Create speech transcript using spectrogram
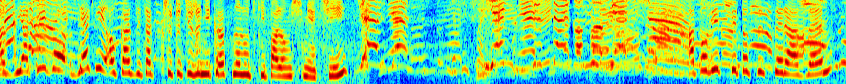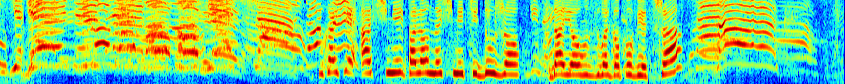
A z, jakiego, z jakiej okazji tak krzyczycie, że nie krasnoludki palą śmieci? Dzień, dzień, dzień czystego powietrza! A powiedzcie to wszyscy razem. Dzień zdrowego powietrza! Słuchajcie, a śmie palone śmieci dużo dają złego powietrza?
